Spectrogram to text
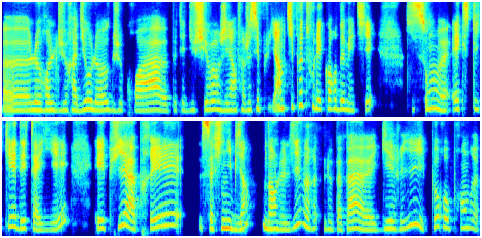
le rôle du radiologue, je crois, peut-être du chirurgien, enfin, je sais plus. Il y a un petit peu tous les corps de métier qui sont euh, expliqués, détaillés. Et puis après, ça finit bien dans le livre. Le papa euh, guérit, il peut reprendre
